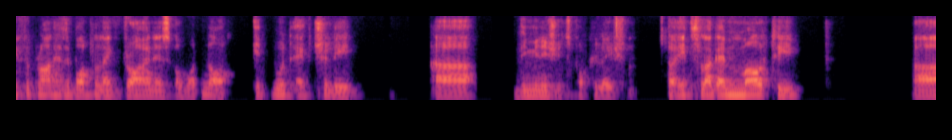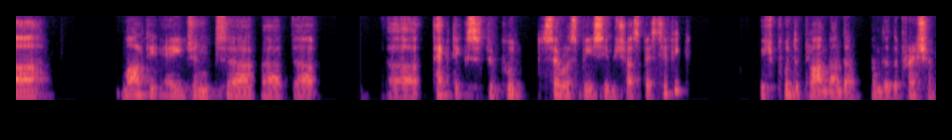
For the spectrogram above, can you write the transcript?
if the plant has a bottleneck, dryness, or whatnot, it would actually uh, diminish its population. So it's like a multi uh, multi-agent uh, uh, uh, uh, tactics to put several species which are specific, which put the plant under under the pressure.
